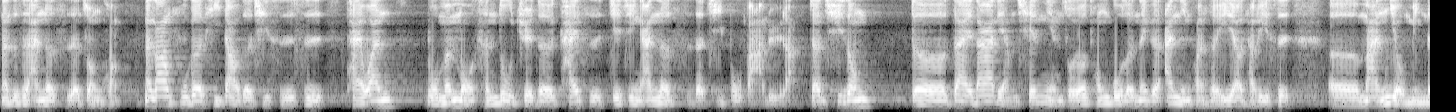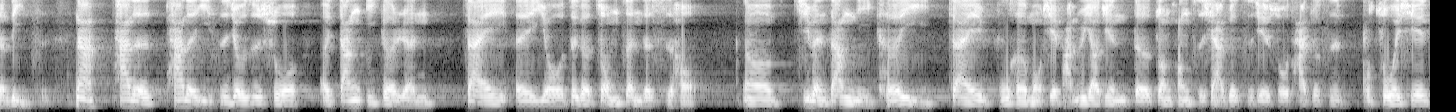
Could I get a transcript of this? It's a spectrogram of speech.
那这是安乐死的状况。那刚刚福哥提到的其实是台湾，我们某程度觉得开始接近安乐死的几部法律啦，这其中。的在大概两千年左右通过的那个安宁缓和医疗条例是呃蛮有名的例子。那他的他的意思就是说，呃，当一个人在呃有这个重症的时候，呃，基本上你可以在符合某些法律要件的状况之下，就直接说他就是不做一些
